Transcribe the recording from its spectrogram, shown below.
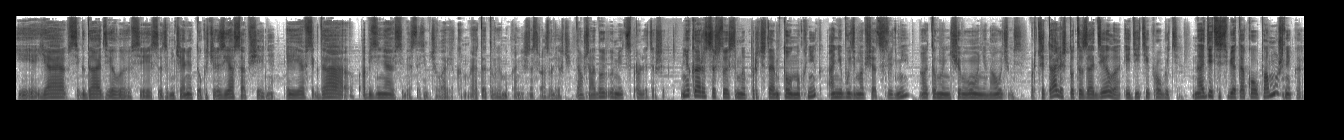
И я всегда делаю все эти замечания только через я-сообщение. И я всегда объединяю себя с этим человеком. И от этого ему, конечно, сразу легче. Потому что надо уметь исправлять ошибки. Мне кажется, что если мы прочитаем тонну книг, а не будем общаться с людьми, ну, это мы ничего не научимся. Прочитали, что-то задело, идите и пробуйте. Найдите себе такого помощника,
